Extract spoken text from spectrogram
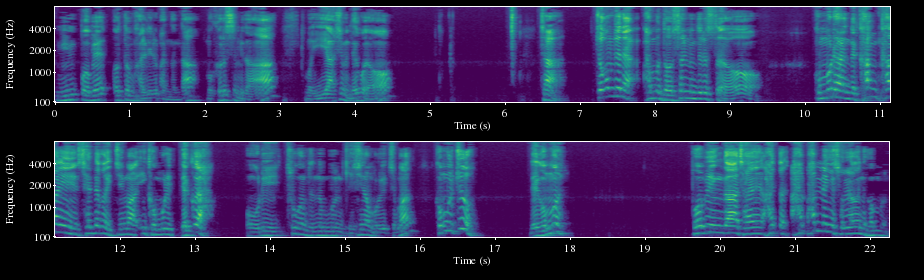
민법의 어떤 관리를 받는다. 뭐 그렇습니다. 뭐 이해하시면 되고요. 자, 조금 전에 한 번 더 설명드렸어요. 건물이 하는데 칸칸이 세대가 있지만 이 건물이 내 거야. 어, 우리 수강 듣는 분 계시나 모르겠지만 건물주 내 건물 법인과 자연 하여튼 한, 한 명이 소유하고 있는 건물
